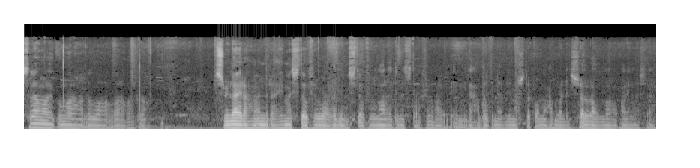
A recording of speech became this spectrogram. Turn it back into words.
السلام عليكم ورحمة الله وبركاته بسم الله الرحمن الرحيم استغفر الله العظيم استغفر الله العظيم استغفر الله العظيم إلى حضرة النبي المصطفى محمد صلى الله عليه وسلم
